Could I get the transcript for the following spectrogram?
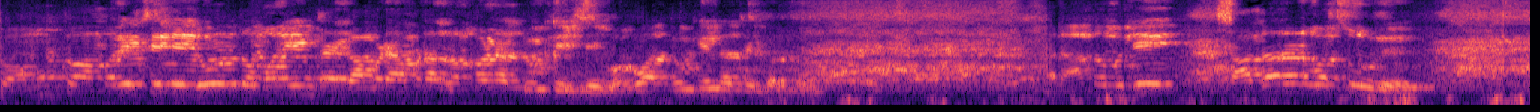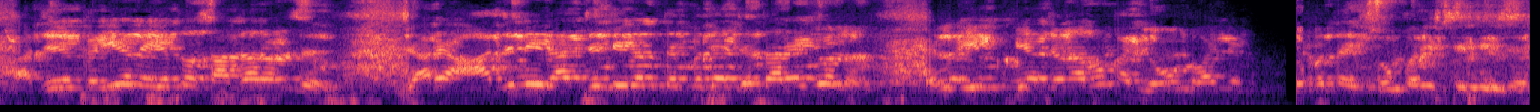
તો અમુક તો આ પરિસ્થિતિ જોઉં તો મને એમ થાય કે આપણે આપણા લખણ છે ભગવાન નથી કરતો. અને આ તો બધી સાધારણ વસ્તુ છે. આજે કરીએ ને, એ તો સાધારણ છે. જ્યારે આજની રાત જતી રાત તમે બધા જતા રહેજો ને, એટલે એક બે જણા રોકાજો હું ટોયલેટ બતાવી શું પરિસ્થિતિ છે?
